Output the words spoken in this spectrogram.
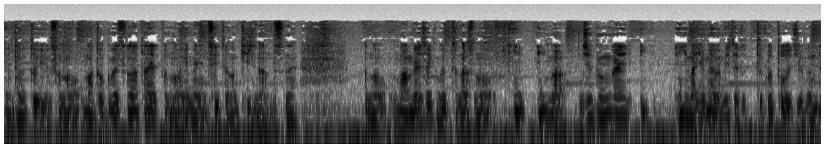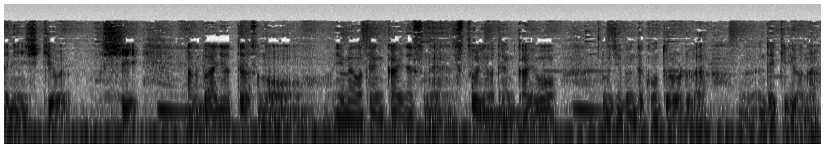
夢というその、まあ、特別なタイプの夢についての記事なんですね。あの、まあ、明晰夢っていうのはその今自分が今夢を見てるってことを自分で認識をし、うん、あの場合によってはその夢の展開ですね。ストーリーの展開を、うん、自分でコントロールができるような、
